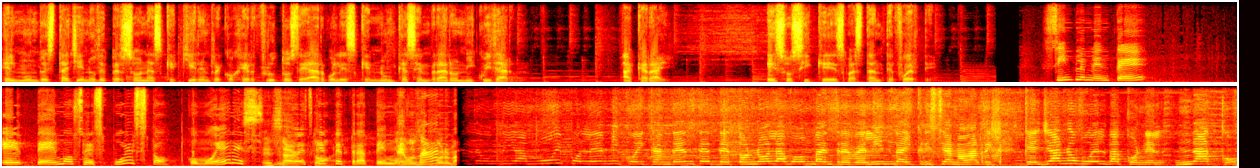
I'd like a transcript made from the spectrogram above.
el mundo está lleno de personas que quieren recoger frutos de árboles que nunca sembraron ni cuidaron. Ah caray. Eso sí que es bastante fuerte. Simplemente eh, te hemos expuesto como eres. Exacto. No es que te tratemos Hemos mal. informado. muy polémico y candente detonó la bomba entre Belinda y Cristian Nodal que ya no vuelva con el naco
